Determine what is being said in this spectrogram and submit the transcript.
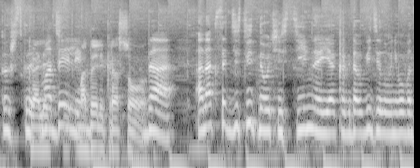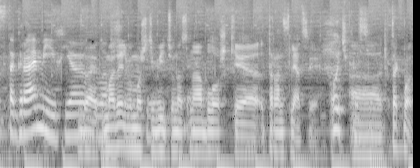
как же сказать, Коллекции- модели. Модели кроссовок. Да. Она, кстати, действительно очень стильная. Я когда увидела у него в Инстаграме их, я Да, эту модель вы можете видеть у нас Да. на обложке трансляции. Очень красиво. А, так вот,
